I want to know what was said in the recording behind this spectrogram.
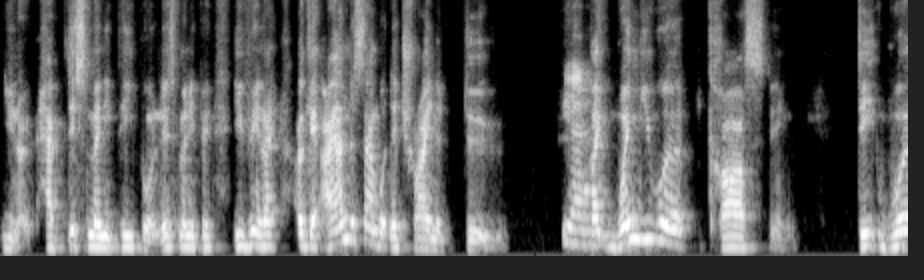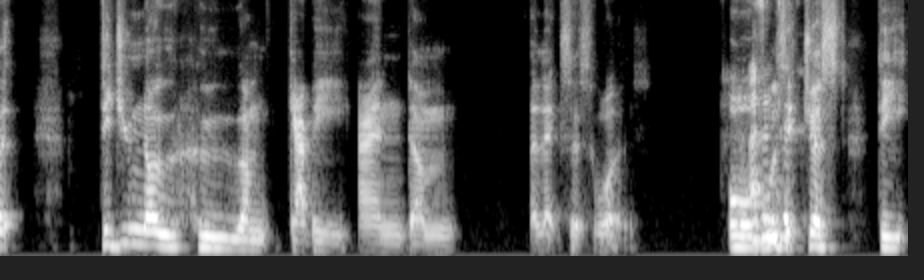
you know, have this many people and this many people, you've been like, okay, I understand what they're trying to do. yeah. Like when you were casting, did were did you know who um Gabby and um Alexis was? Or was it just the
